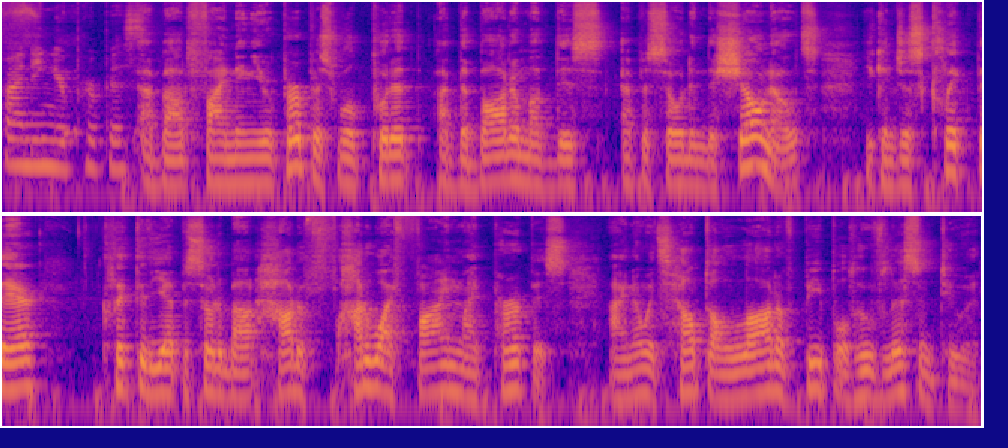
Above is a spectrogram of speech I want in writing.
finding your purpose. About finding your purpose. We'll put it at the bottom of this episode in the show notes. You can just click there click to the episode about how to how do I find my purpose. I know it's helped a lot of people who've listened to it.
